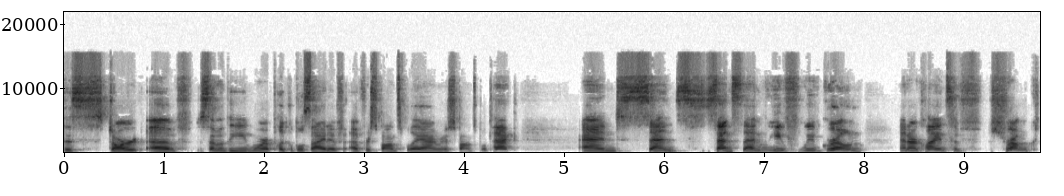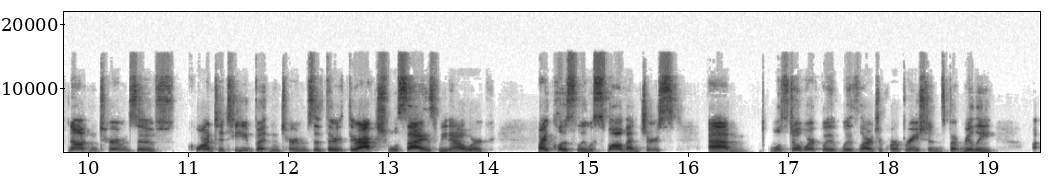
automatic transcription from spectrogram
the start of some of the more applicable side of, of responsible AI and responsible tech. And since since then, we've we've grown, and our clients have shrunk not in terms of quantity, but in terms of their, their actual size, we now work quite closely with small ventures. Um, we'll still work with, with larger corporations, but really uh,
